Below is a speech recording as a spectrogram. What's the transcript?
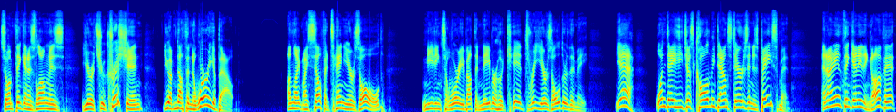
So I'm thinking, as long as you're a true Christian, you have nothing to worry about. Unlike myself at 10 years old, needing to worry about the neighborhood kid three years older than me. Yeah, one day he just called me downstairs in his basement, and I didn't think anything of it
